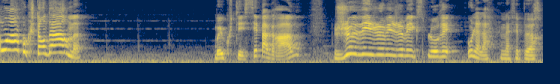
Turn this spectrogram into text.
moi! Faut que je t'endorme! Bon écoutez, c'est pas grave. Je vais, je vais, je vais explorer. Oh là là, elle m'a fait peur.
